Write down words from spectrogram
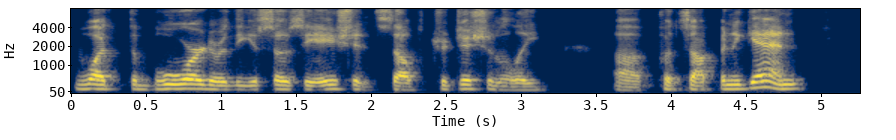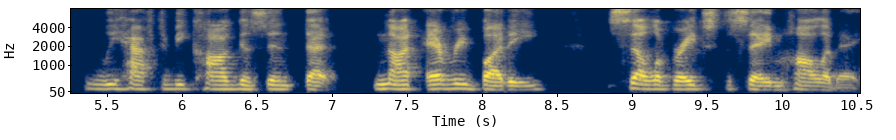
what the board or the association itself traditionally uh, puts up. And again, we have to be cognizant that not everybody celebrates the same holiday.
